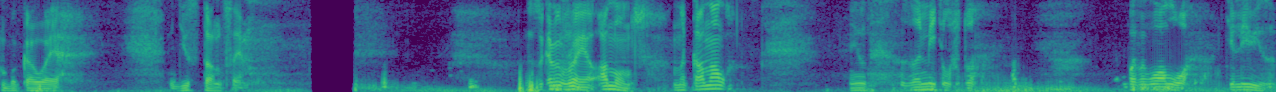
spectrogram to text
боковая дистанция. Загружаю анонс на канал. И вот заметил, что порвало телевизор.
